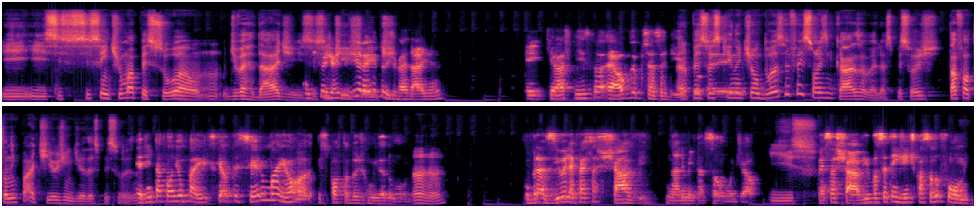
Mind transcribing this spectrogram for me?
E, e se, se, sentir uma pessoa de verdade. Um se sujeito sentir de direitos de verdade, né? que eu acho que isso é algo que precisa ser dito. Eram pessoas é... que não tinham duas refeições em casa, velho. As pessoas. Tá faltando empatia hoje em dia das pessoas. Né? E a gente tá falando de um país que é o terceiro maior exportador de comida do mundo. Uhum. O Brasil ele é peça-chave na alimentação mundial. Isso. Peça-chave e você tem gente passando fome.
